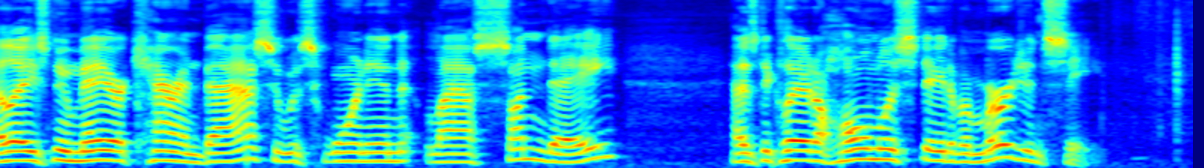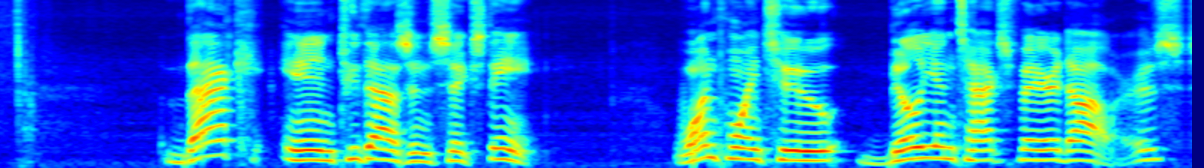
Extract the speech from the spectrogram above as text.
LA's new mayor, Karen Bass, who was sworn in last Sunday, has declared a homeless state of emergency. Back in 2016, 1.2 billion taxpayer dollars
